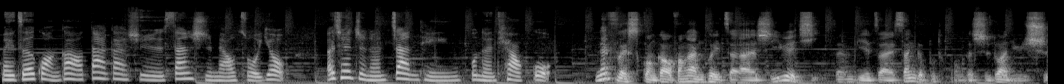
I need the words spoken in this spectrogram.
每则广告大概是三十秒左右，而且只能暂停，不能跳过。Netflix 广告方案会在十一月起，分别在三个不同的时段与十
